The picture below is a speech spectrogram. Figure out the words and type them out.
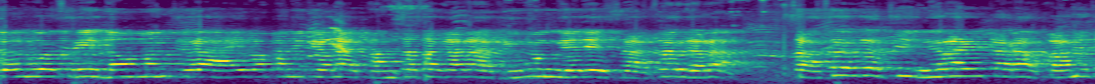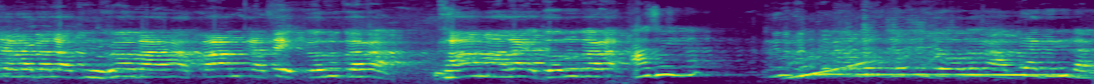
गणवत्री नवमंत्र आई बापाने गेलाय पानसाचा गारा घेऊन गेले. साखर घरा. साखर घरची निराळी करा पाण्याच्या डब्याला गुंग बारा. पान खाते करू करा. घाम आलाय दरू करा आज होईल ना? आपल्या घरी लाग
